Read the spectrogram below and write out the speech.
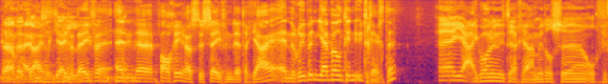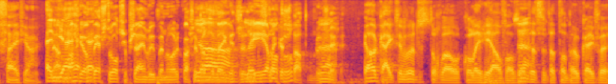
Ja, dat is eigenlijk je hele leven. En uh, Paul Gerards dus 37 jaar. En Ruben, jij woont in Utrecht, hè? Uh, ja, ik woon in Utrecht, ja, inmiddels uh, ongeveer vijf jaar. En Daar jij mag je ook best trots op zijn, Ruben, hoor. Ik was er ja, van de week. Het is een heerlijke stad, stad moet ik ja. zeggen. Ja, kijk, daar wordt het toch wel collegiaal van, ja. dat ze dat dan ook even...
